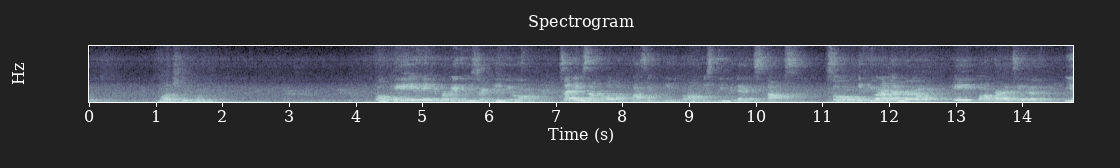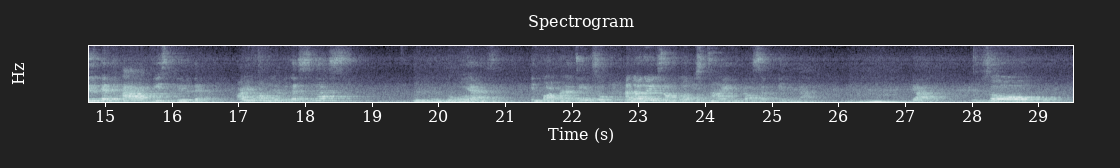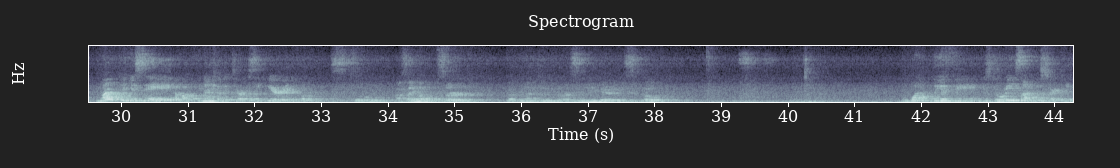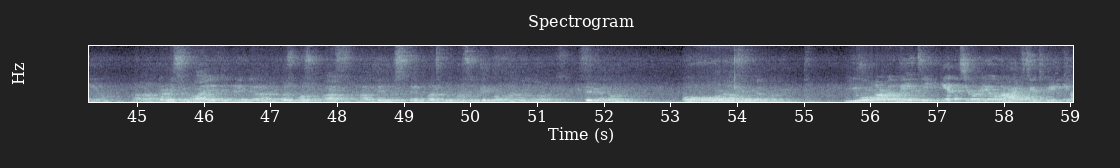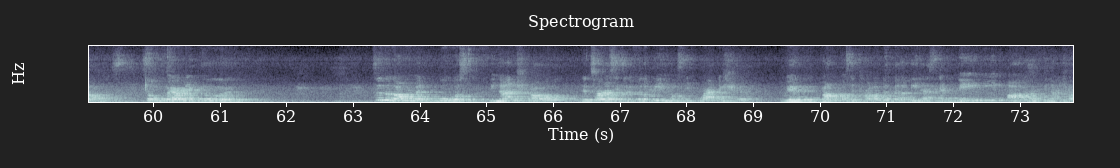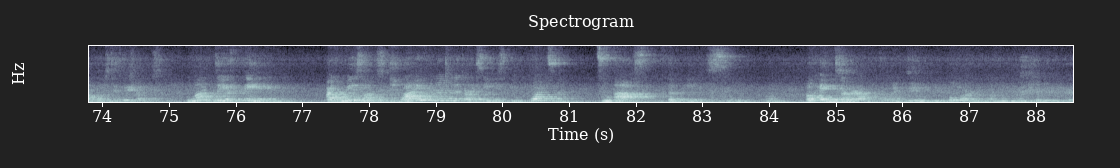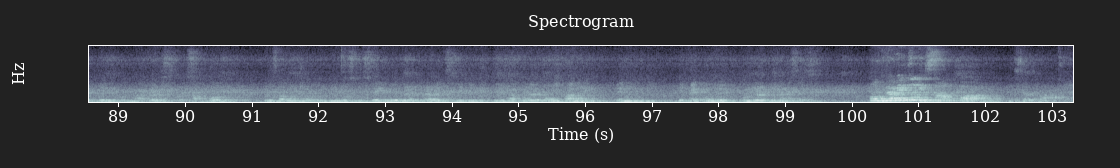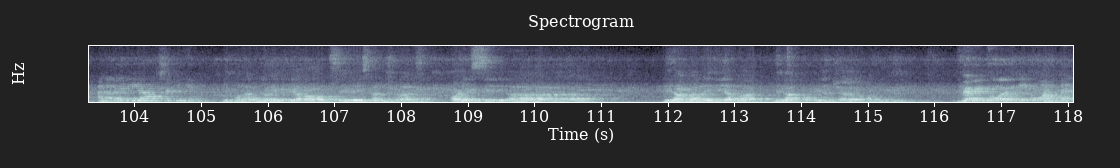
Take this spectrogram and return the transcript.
much effort. Okay, thank you for reading, Mr. Kinyo. So an example of passive income is dividend stocks. So if you are a member of a cooperative, you can have this dividend. Are you familiar with this class? Dividend, no? Yes, in cooperative. So another example is time deposit in bank. Mm-hmm. Yeah. So what can you say about financial literacy here in the Philippines? So, as I have observed, the financial literacy here is low. What do you think is the reason, Mr. Kinyo? Uh, the reason why I think uh, because most of us uh, tend to spend first before saving our money or saving at all. Or not Oh, saving at all. you are relating it to real life situations. So very good. So the government boosts financial literacy to the Filipinos in partnership with Bangko Central ng Pilipinas and many other financial institutions. What do you think are the reasons why financial literacy is important to us Filipinos? Um, Okay, Mr. Barak. so I think people are is a bunch of Filipinos who stay with their parents, even if they have their own family and depend on, the, on their finances. Oh, very good example, Mr. Roa. Another idea, Mr. Pino. People have no idea of savings and insurance. Or let's say, uh, they have an idea, but the lack of financial capability. Very good. Anyone who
